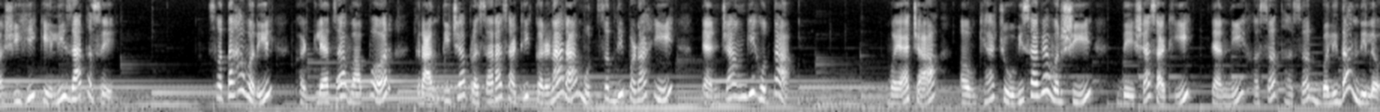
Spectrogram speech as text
अशीही केली जात असे. स्वतःवरील खटल्याचा वापर क्रांतीच्या प्रसारासाठी करणारा मुत्सद्दीपणाही त्यांच्या अंगी होता. वयाच्या अवघ्या चोवीसाव्या वर्षी देशासाठी त्यांनी हसत हसत बलिदान दिलं.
